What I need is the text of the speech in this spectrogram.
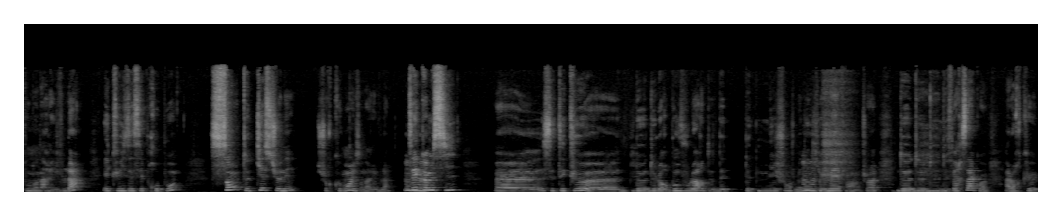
qu'on en arrive là et qu'ils aient ces propos sans te questionner sur comment ils en arrivent là? C'est mm-hmm. comme si euh, c'était que euh, de, leur bon vouloir d'être méchant, je mets des mm. guillemets, enfin, tu vois, de, de, de, faire ça, quoi. Alors que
